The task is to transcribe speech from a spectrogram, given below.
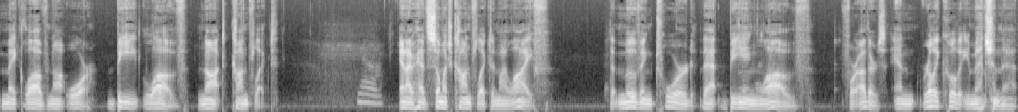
make love, not war be love, not conflict. Yeah. And I've had so much conflict in my life that moving toward that being love for others. And really cool that you mentioned that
